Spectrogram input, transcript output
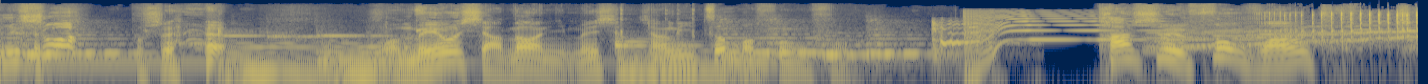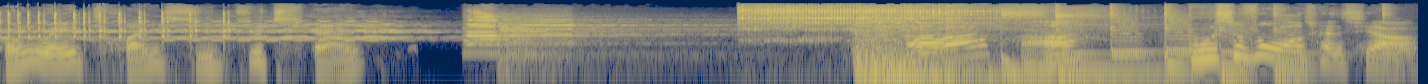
你说不是？我没有想到你们想象力这么丰富。他是凤凰成为传奇之前。啊啊，不是凤凰传奇啊！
